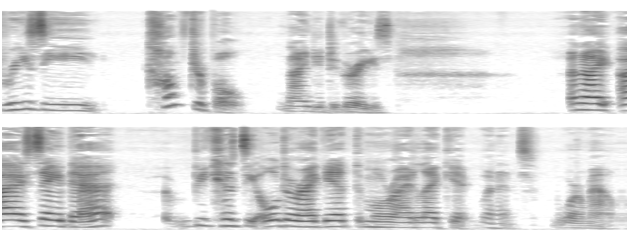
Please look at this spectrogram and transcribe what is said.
breezy, comfortable 90 degrees. And I, I say that because the older I get, the more I like it when it's warm out.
